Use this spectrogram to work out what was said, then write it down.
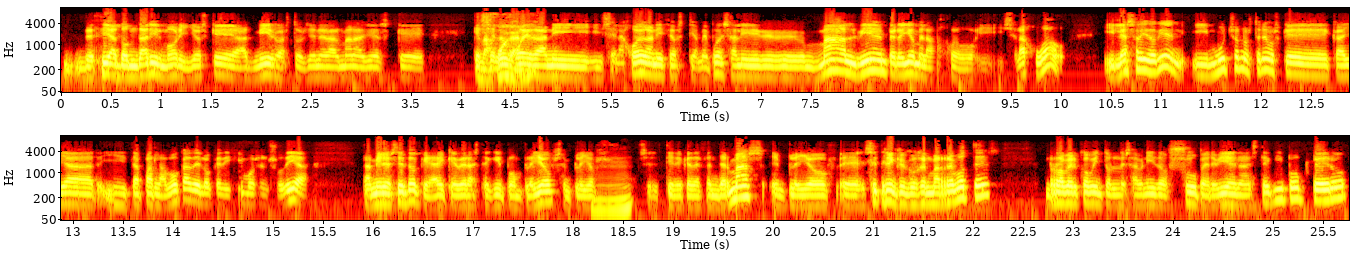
decía Don Daryl Mori. Yo es que admiro a estos general managers que, que La se juegan, la juegan y, y se la juegan y dice, hostia, me puede salir mal, bien, pero yo me la juego. Y, se la ha jugado. Y le ha salido bien. Y muchos nos tenemos que callar y tapar la boca de lo que dijimos en su día. También es cierto que hay que ver a este equipo en playoffs. En playoffs Mm. se tiene que defender más. En playoffs eh, se tienen que coger más rebotes. Robert Covington les ha venido súper bien a este equipo, pero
